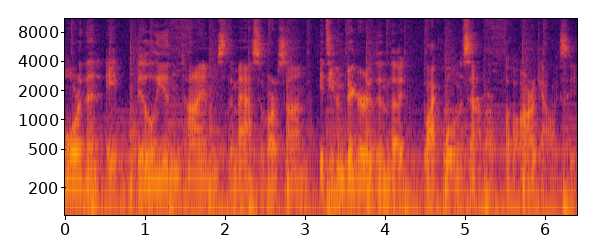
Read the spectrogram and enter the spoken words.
more than a billion times the mass of our sun. It's even bigger than the black hole in the center of our, of our, galaxy.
